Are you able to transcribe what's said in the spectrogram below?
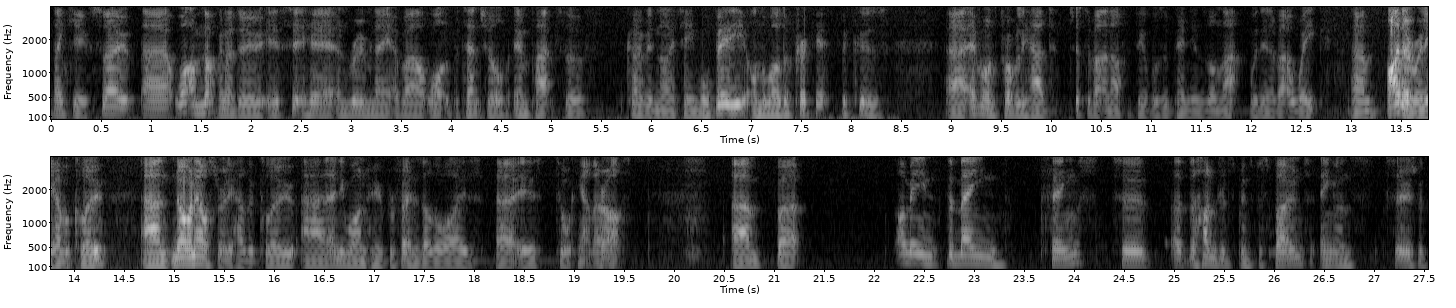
thank you. So, uh, what I'm not going to do is sit here and ruminate about what the potential impacts of COVID 19 will be on the world of cricket because uh, everyone's probably had just about enough of people's opinions on that within about a week. Um, I don't really have a clue, and no one else really has a clue, and anyone who professes otherwise uh, is talking out their arse. Um, but, I mean, the main things to uh, the hundred's been postponed. England's series with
